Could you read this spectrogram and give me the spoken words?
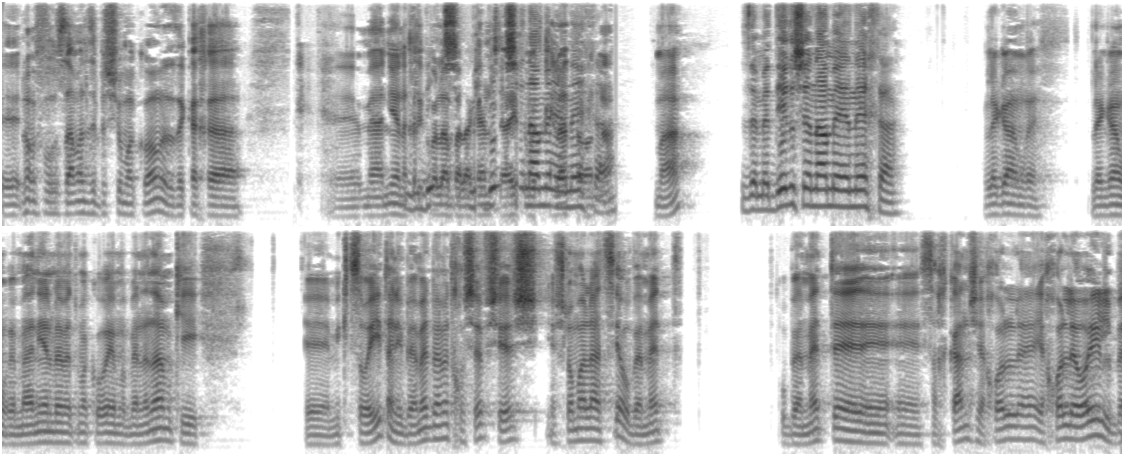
אה, לא מפורסם על זה בשום מקום, אז זה ככה אה, מעניין אחרי כל הבלאגן שהיית בתחילת העונה. מה? זה מדיר שינה מעיניך. לגמרי, לגמרי. מעניין באמת מה קורה עם הבן אדם, כי אה, מקצועית אני באמת באמת חושב שיש לו מה להציע, הוא באמת, הוא באמת אה, אה, שחקן שיכול יכול להועיל ב,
